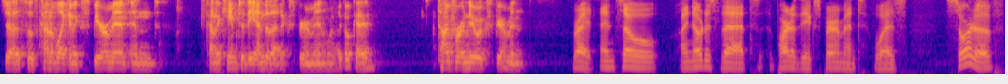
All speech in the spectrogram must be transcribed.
Just so it's kind of like an experiment and kind of came to the end of that experiment. We're like okay time for a new experiment. Right. And so i noticed that part of the experiment was sort of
